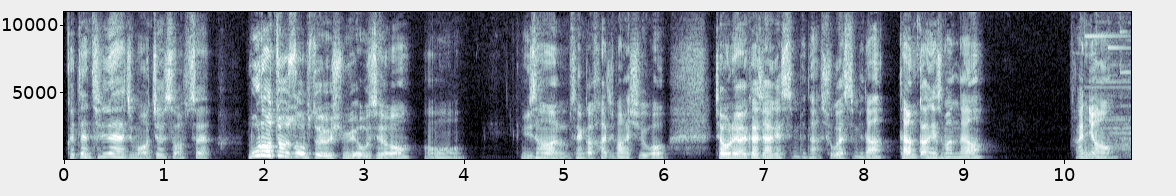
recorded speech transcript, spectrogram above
그땐 틀려야지 뭐 어쩔 수 없어요. 뭘 어쩔 수 없어요. 열심히 외우세요. 어, 이상한 생각하지 마시고. 자, 오늘 여기까지 하겠습니다. 수고했습니다. 다음 강의에서 만나요. 안녕.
